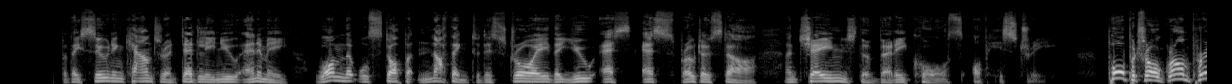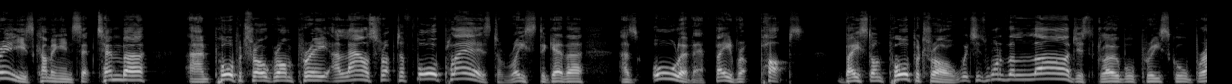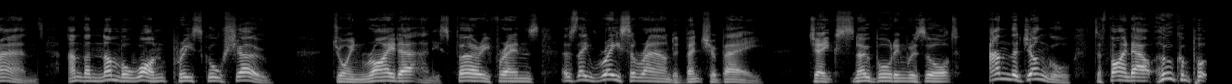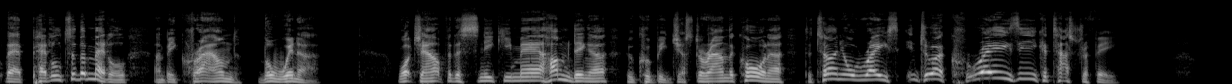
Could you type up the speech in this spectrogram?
But they soon encounter a deadly new enemy, one that will stop at nothing to destroy the USS Protostar and change the very course of history. Paw Patrol Grand Prix is coming in September, and Paw Patrol Grand Prix allows for up to four players to race together as all of their favourite pups based on Paw Patrol, which is one of the largest global preschool brands and the number one preschool show. Join Ryder and his furry friends as they race around Adventure Bay, Jake's snowboarding resort, and the jungle to find out who can put their pedal to the metal and be crowned the winner. Watch out for the sneaky Mayor Humdinger, who could be just around the corner to turn your race into a crazy catastrophe.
